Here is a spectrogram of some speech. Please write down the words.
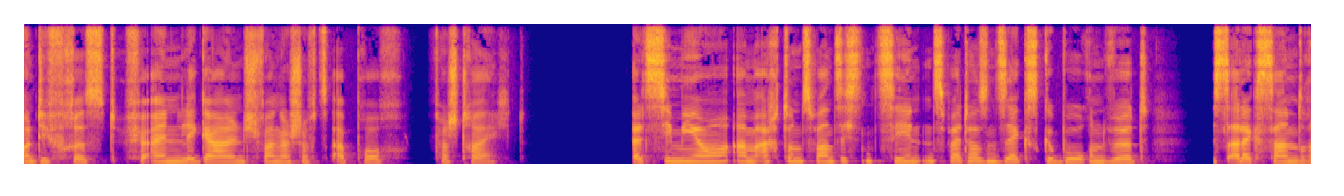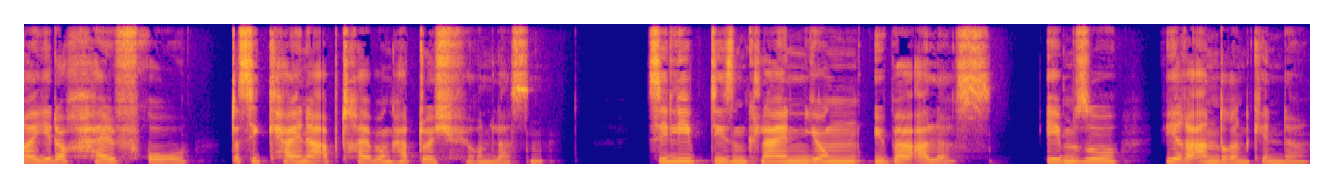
und die Frist für einen legalen Schwangerschaftsabbruch verstreicht. Als Simeon am 28.10.2006 geboren wird, ist Alexandra jedoch heilfroh, dass sie keine Abtreibung hat durchführen lassen. Sie liebt diesen kleinen Jungen über alles, ebenso wie ihre anderen Kinder.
